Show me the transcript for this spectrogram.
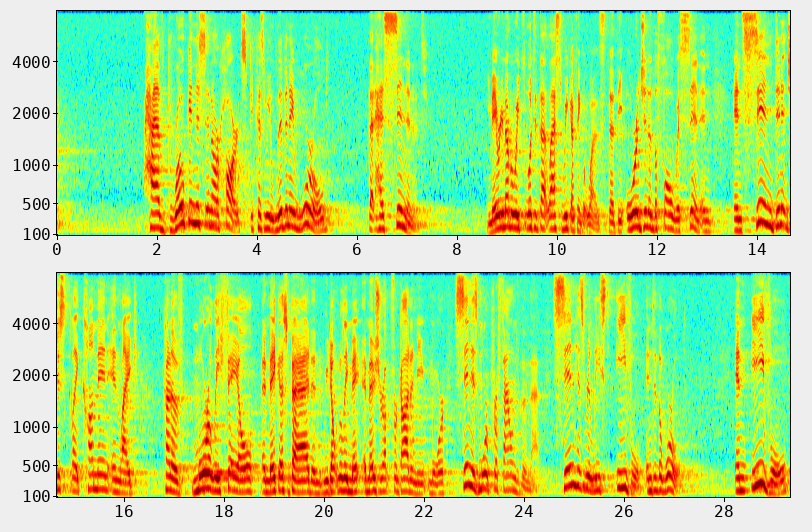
have brokenness in our hearts because we live in a world that has sin in it. You may remember we looked at that last week, I think it was, that the origin of the fall was sin. And, and sin didn't just like come in and like kind of morally fail and make us bad and we don't really me- measure up for God anymore. Sin is more profound than that. Sin has released evil into the world. And evil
